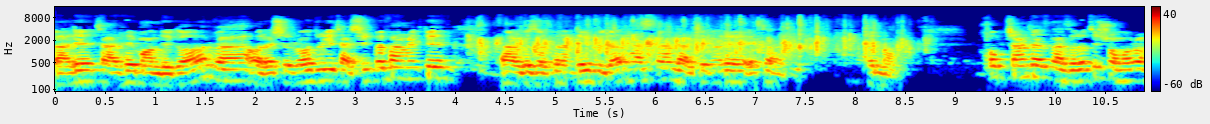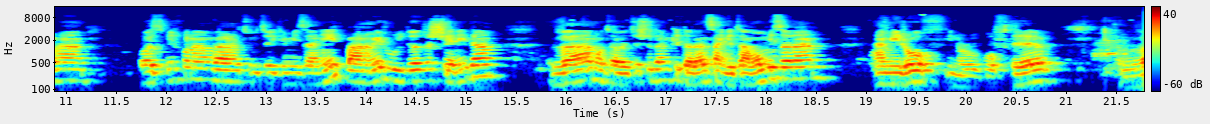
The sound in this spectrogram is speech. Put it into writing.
بله طرح ماندگار و آرش راد روی تشریف بفرمایید که برگزار کننده رویداد هستن در کنار اتحادیه خب چند از نظرات شما رو هم باز می‌کنم و توییتری که می‌زنید. برنامه رویداد رو شنیدم. و متوجه شدم که دارن سنگ تمام می‌ذارن. امیروف این رو گفته و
